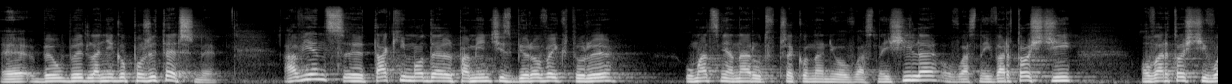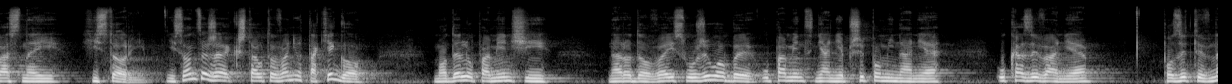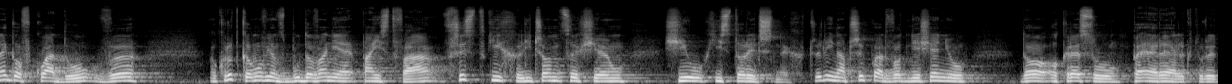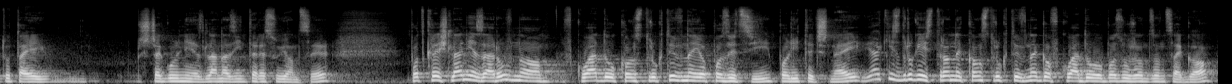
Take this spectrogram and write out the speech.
e, byłby dla niego pożyteczny. A więc e, taki model pamięci zbiorowej, który umacnia naród w przekonaniu o własnej sile, o własnej wartości, o wartości własnej historii. I sądzę, że kształtowaniu takiego modelu pamięci narodowej służyłoby upamiętnianie, przypominanie, ukazywanie pozytywnego wkładu w, no krótko mówiąc, budowanie państwa wszystkich liczących się sił historycznych, czyli na przykład w odniesieniu do okresu PRL, który tutaj szczególnie jest dla nas interesujący, podkreślanie zarówno wkładu konstruktywnej opozycji politycznej, jak i z drugiej strony konstruktywnego wkładu obozu rządzącego,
